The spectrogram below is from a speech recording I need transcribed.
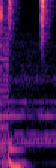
you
